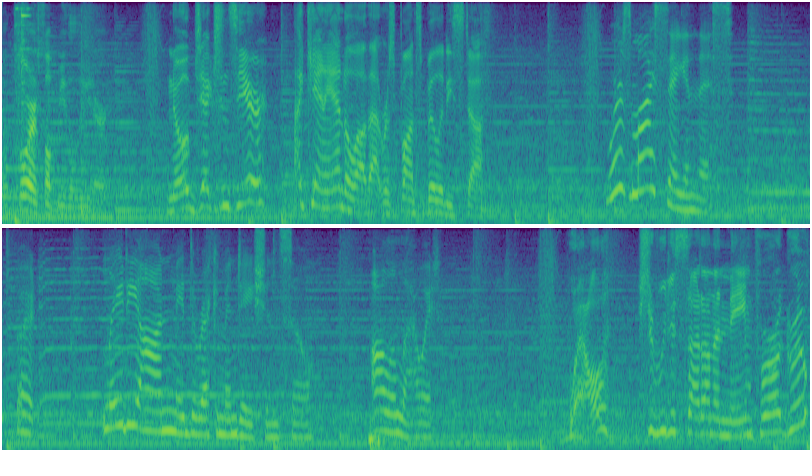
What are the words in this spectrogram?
Of course I'll be the leader. No objections here? I can't handle all that responsibility stuff. Where's my say in this? But Lady Ann made the recommendation, so I'll allow it. Well, should we decide on a name for our group?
